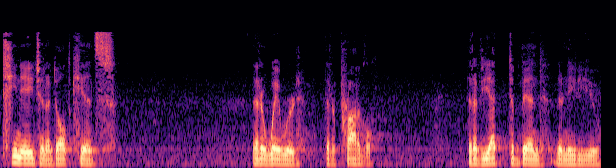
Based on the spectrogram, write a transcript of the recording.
teenage and adult kids that are wayward, that are prodigal, that have yet to bend their knee to you.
